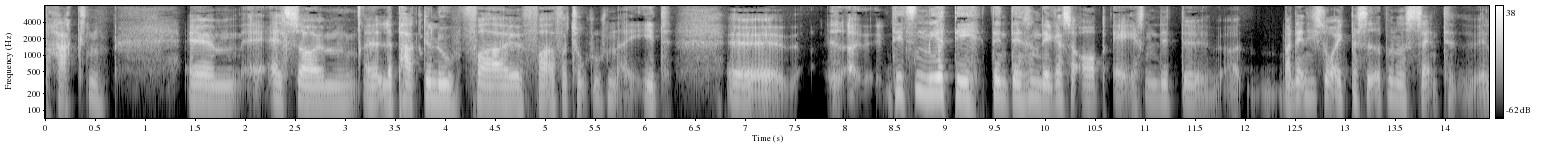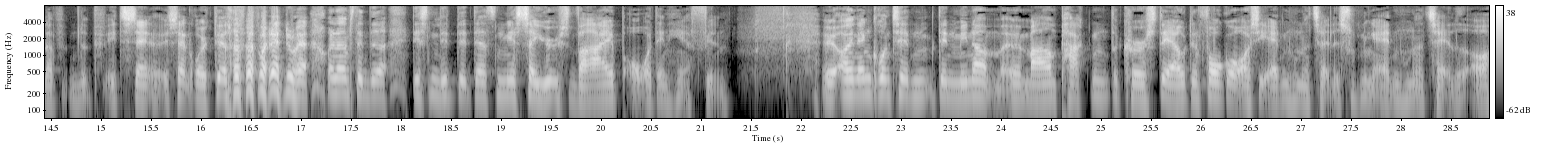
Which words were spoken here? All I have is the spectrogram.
Pakten. Øhm, altså øhm, øh, Le Pacte de Loup fra, øh, fra, fra 2001. Øh, øh, det er sådan mere det, den, den sådan lægger sig op af. Sådan lidt, øh, var den historie ikke baseret på noget sandt, eller et sand, et sandt rygte, eller hvordan du er, under omstændigheder. Det er sådan lidt, der er sådan mere seriøs vibe over den her film. Øh, og en anden grund til, at den, den minder øh, meget om pakten, The Curse, det er jo, at den foregår også i 1800-tallet, slutningen af 1800-tallet, og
